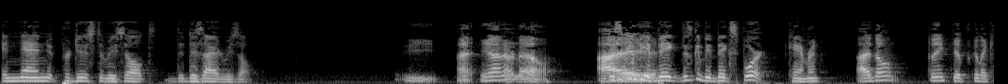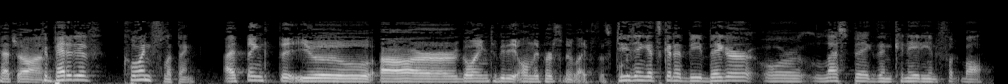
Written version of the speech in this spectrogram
and then produce the result, the desired result. I, yeah, I don't know. This is I, gonna be a big this is gonna be a big sport, Cameron. I don't think it's going to catch on. Competitive coin flipping. I think that you are going to be the only person who likes this. Do you think it's gonna be bigger or less big than Canadian football?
